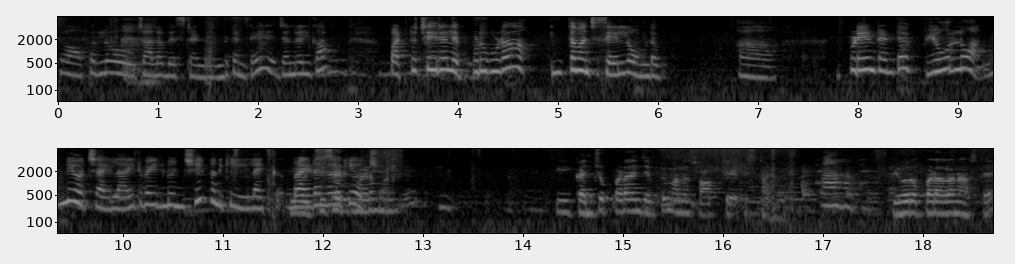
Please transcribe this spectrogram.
సో ఆఫర్లో చాలా బెస్ట్ అండి. ఎందుకంటే జనరల్గా పట్టు చీరలు ఎప్పుడు కూడా ఇంత మంచి సేల్లో ఉండవు. ఆ, ఇప్పుడు ఏంటంటే ప్యూర్లో అన్నీ వచ్చాయి. లైట్ వెయిట్ నుంచి మనకి లైక్ బ్రైడల్ వరకు వచ్చాయి. ఈ కంచి ఉప్పడ అని చెప్పి మనం సాఫ్ట్ చేపిస్తాం ప్యూర్ ఉప్పడలోనే వస్తే.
